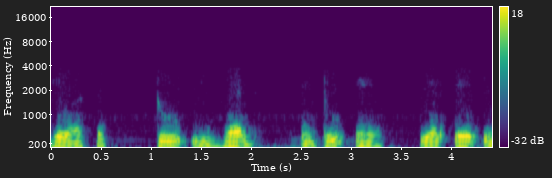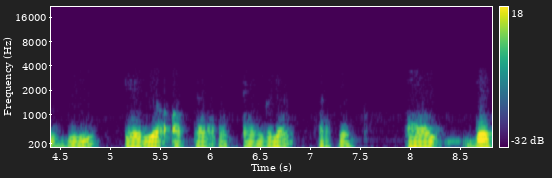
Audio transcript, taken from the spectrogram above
give us 2Ez into A, where A is the area of the rectangular surface. And this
